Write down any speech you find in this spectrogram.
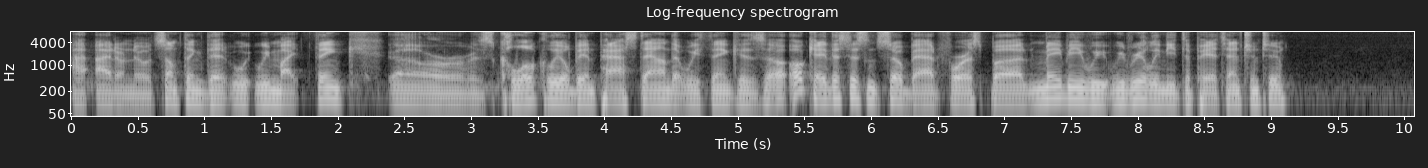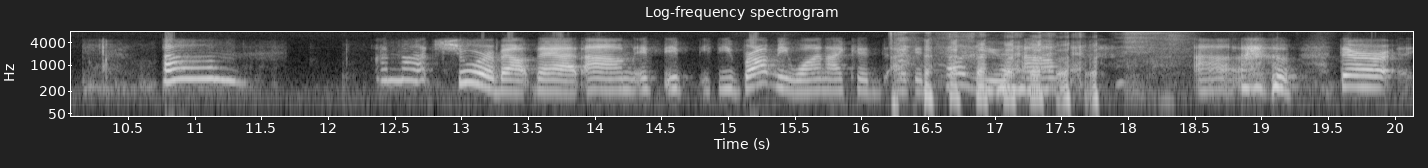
I, I, don't know, it's something that we, we might think uh, or is colloquially been passed down that we think is uh, okay, this isn't so bad for us, but maybe we, we really need to pay attention to? Um, I'm not sure about that. Um, if, if, if you brought me one, I could I could tell you. um, uh, there,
